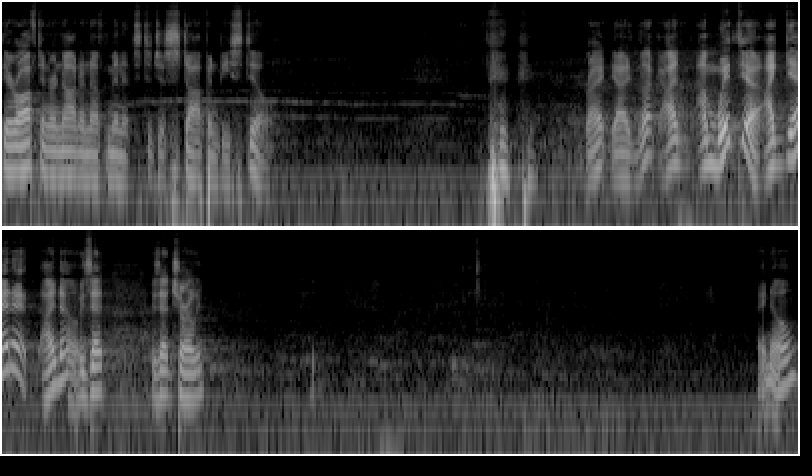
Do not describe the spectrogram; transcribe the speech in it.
there often are not enough minutes to just stop and be still. right? I, look, I, I'm with you. I get it. I know. Is that, is that Charlie? I know.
